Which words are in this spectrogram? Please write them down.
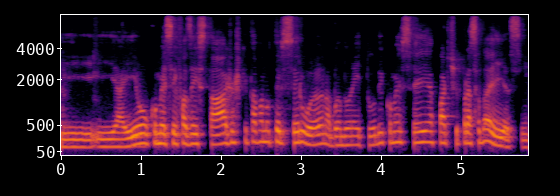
E, e, aí eu comecei a fazer estágio, acho que estava no terceiro ano, abandonei tudo e comecei a partir para essa daí, assim.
